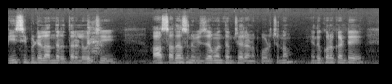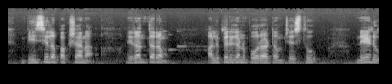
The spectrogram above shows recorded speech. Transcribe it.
బీసీ బిడ్డలందరూ తరలివచ్చి ఆ సదస్సును విజయవంతం చేయాలని కోరుచున్నాం. ఎందుకొరకంటే బీసీల పక్షాన నిరంతరం అలుపెరుగని పోరాటం చేస్తూ నేడు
